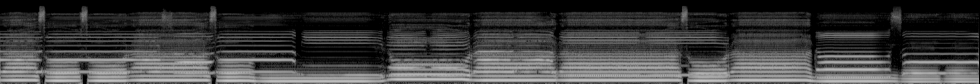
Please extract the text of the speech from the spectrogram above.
らそそらそるみどららそらみど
